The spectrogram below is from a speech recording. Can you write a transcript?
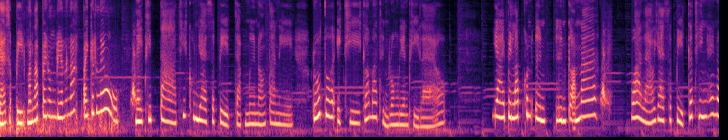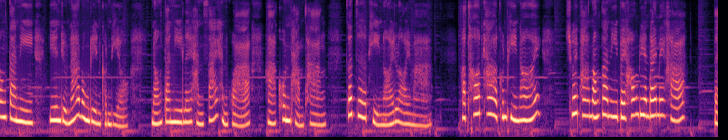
ยายสปีดมารับไปโรงเรียนแล้วนะ ไปกันเร็ว ในพริบตาที่คุณยายสปีดจับมือน้องตานี รู้ตัวอีกทีก็มาถึงโรงเรียนผีแล้ว ยายไปรับคนอื่นอื่นก่อนนะว่าแล้วยายสปีดก็ทิ้งให้น้องตานียืนอยู่หน้าโรงเรียนคนเดียว น้องตานีเลยหันซ้ายหันขวา หาคนถามทาง ก็เจอผีน้อยลอยมา ขอโทษค่ะ คุณผีน้อย ช่วยพาน้องตานีไปห้องเรียนได้ไหมคะ แต่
